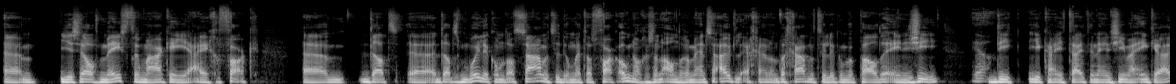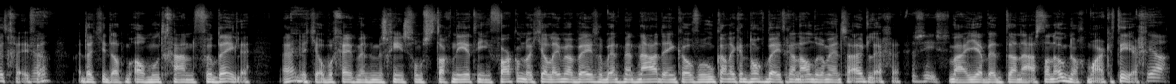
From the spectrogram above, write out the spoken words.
ehm, jezelf meester maken in je eigen vak. Ehm, dat, uh, dat is moeilijk om dat samen te doen met dat vak ook nog eens aan andere mensen uitleggen. Want er gaat natuurlijk een bepaalde energie. Ja. Die, je kan je tijd en energie maar één keer uitgeven. Dat je dat al moet gaan verdelen. Hè? Dat je op een gegeven moment misschien soms stagneert in je vak. Omdat je alleen maar bezig bent met nadenken over hoe kan ik het nog beter aan andere mensen uitleggen. Precies. Maar je bent daarnaast dan ook nog marketeer. Ja.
